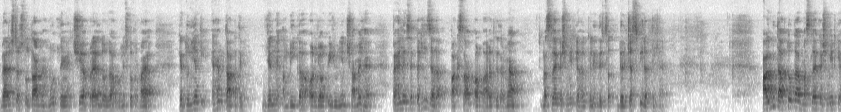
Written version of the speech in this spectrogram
بیرسٹر سلطان محمود نے چھ اپریل دو ہزار انیس کو فرمایا کہ دنیا کی اہم طاقتیں، جن میں امریکہ اور یورپی یونین شامل ہیں، پہلے سے کہیں زیادہ پاکستان اور بھارت کے درمیان مسئلہ کشمیر کے حل کے لیے دلچسپی رکھتی ہیں۔ عالمی طاقتوں کا مسئلہ کشمیر کے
